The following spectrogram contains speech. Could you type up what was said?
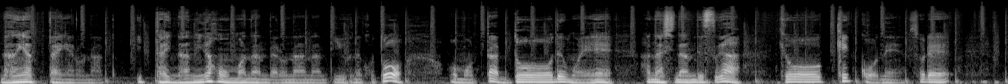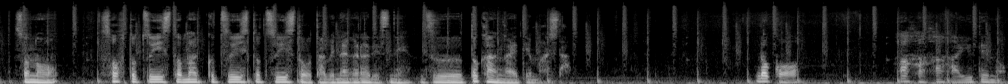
何やったんやろうなと。一体何がほんまなんだろうな、なんていうふうなことを思ったどうでもええ話なんですが、今日結構ね、それ、そのソフトツイスト、マックツイスト、ツイストを食べながらですね、ずっと考えてました。どこ？はははは言うてんの。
